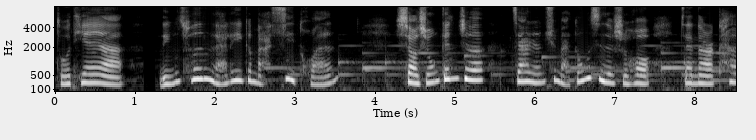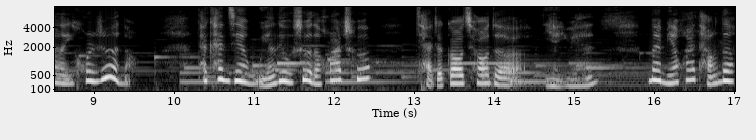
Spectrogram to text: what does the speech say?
昨天呀，邻村来了一个马戏团，小熊跟着家人去买东西的时候，在那儿看了一会儿热闹。他看见五颜六色的花车，踩着高跷的演员，卖棉花糖的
